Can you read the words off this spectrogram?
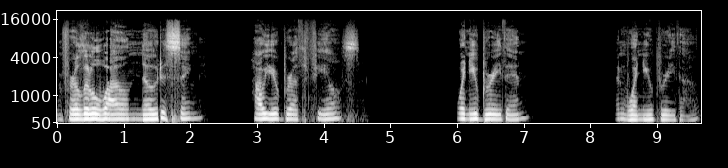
And for a little while, noticing how your breath feels when you breathe in and when you breathe out.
